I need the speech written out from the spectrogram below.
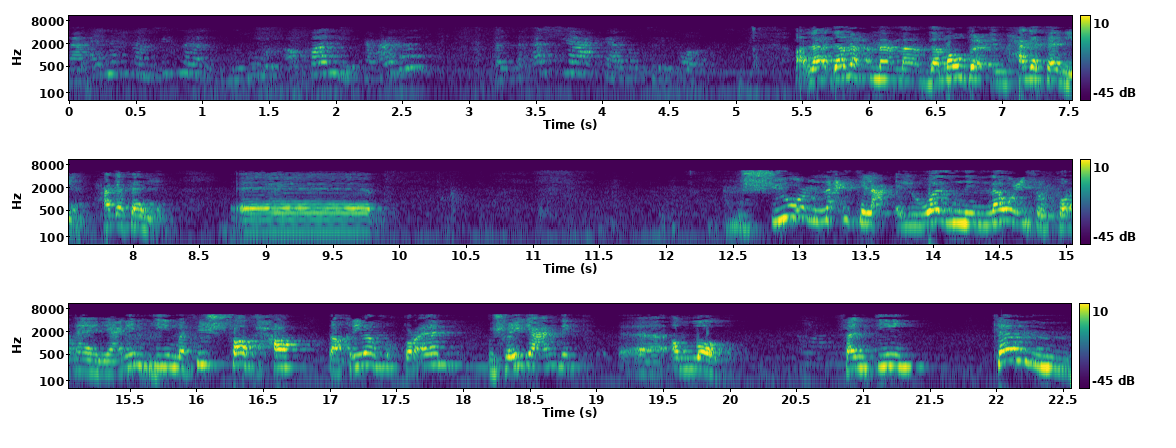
مع إن إحنا مسكنا جذور أقل كعدد بس اشيع كتصريفات لا ده ده موضع حاجة ثانية حاجة ثانية الشيوع من ناحيه الوزن النوعي في القران يعني انت ما فيش صفحه تقريبا في القران مش هيجي عندك الله فانت كم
